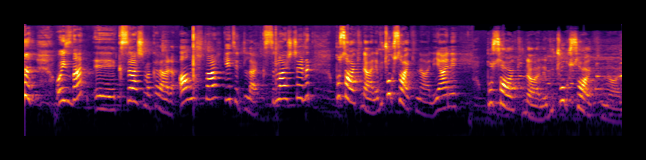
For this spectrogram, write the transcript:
o yüzden e, kısırlaştırma kararı almışlar, getirdiler, kısırlaştırdık. Bu sakin hali, bu çok sakin hali. Yani Bu sakin hali, bu çok sakin hali.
